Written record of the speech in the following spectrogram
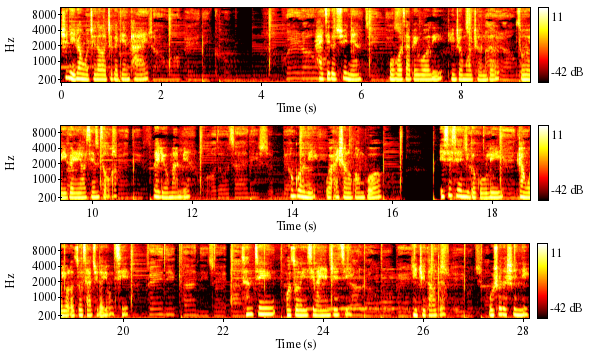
是你让我知道了这个电台。还记得去年，我窝在被窝里听着莫城的《总有一个人要先走啊》。泪流满面。通过你，我爱上了广播。也谢谢你的鼓励，让我有了做下去的勇气。曾经我做了一期蓝颜知己，你知道的，我说的是你。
